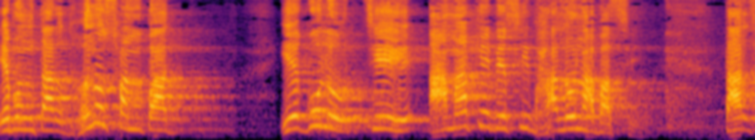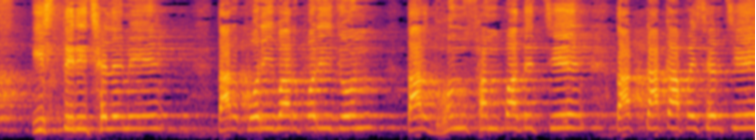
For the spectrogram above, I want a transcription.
এবং তার ধন সম্পদ এগুলোর চেয়ে আমাকে বেশি ভালো না বাসে, তার স্ত্রী ছেলে মেয়ে, তার পরিবার পরিজন, তার ধন সম্পদের চেয়ে, তার টাকা পয়সার চেয়ে,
